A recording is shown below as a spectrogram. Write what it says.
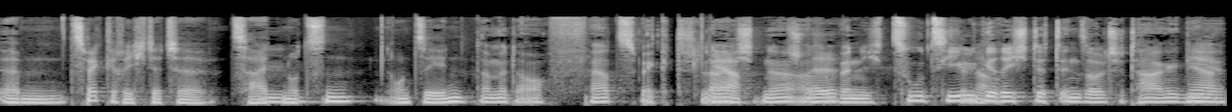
ähm, zweckgerichtete Zeit nutzen und sehen. damit auch verzweckt leicht. Ja, ne? schnell. Also wenn ich zu zielgerichtet in solche Tage gehe, Ja.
